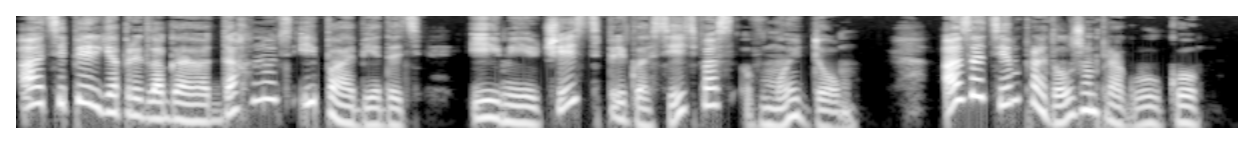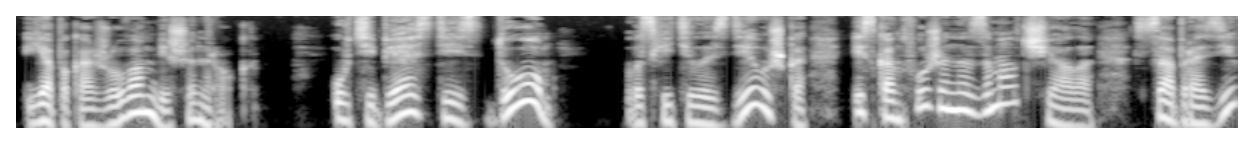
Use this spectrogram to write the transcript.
«А теперь я предлагаю отдохнуть и пообедать, и имею честь пригласить вас в мой дом. А затем продолжим прогулку. Я покажу вам Бишенрог». «У тебя здесь дом?» — восхитилась девушка и сконфуженно замолчала, сообразив,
